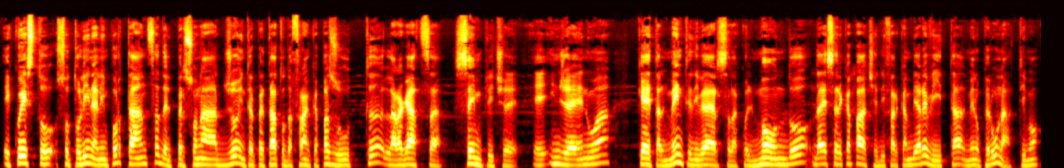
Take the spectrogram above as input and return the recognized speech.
e questo sottolinea l'importanza del personaggio interpretato da Franca Pasut, la ragazza semplice e ingenua che è talmente diversa da quel mondo da essere capace di far cambiare vita, almeno per un attimo,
